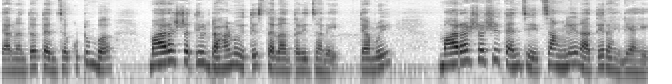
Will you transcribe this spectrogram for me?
त्यानंतर त्यांचं कुटुंब महाराष्ट्रातील डहाणू येथे स्थलांतरित झाले. त्यामुळे महाराष्ट्राशी त्यांचे चांगले नाते राहिले आहे.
